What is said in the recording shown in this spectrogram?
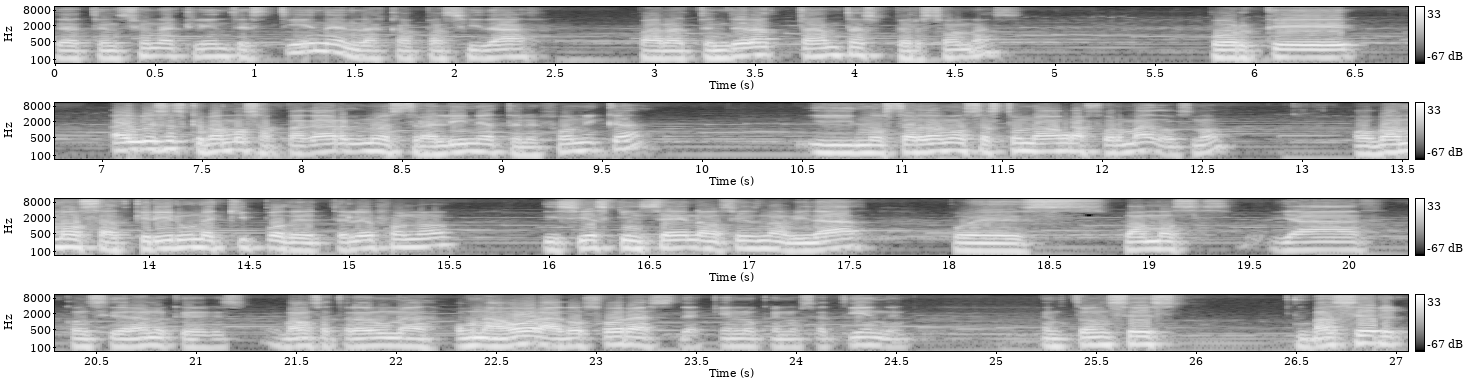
de atención a clientes tienen la capacidad para atender a tantas personas porque hay veces que vamos a pagar nuestra línea telefónica y nos tardamos hasta una hora formados, ¿no? O vamos a adquirir un equipo de teléfono y si es quincena o si es Navidad, pues vamos ya considerando que vamos a tardar una, una hora, dos horas de aquí en lo que nos atienden. Entonces va a ser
